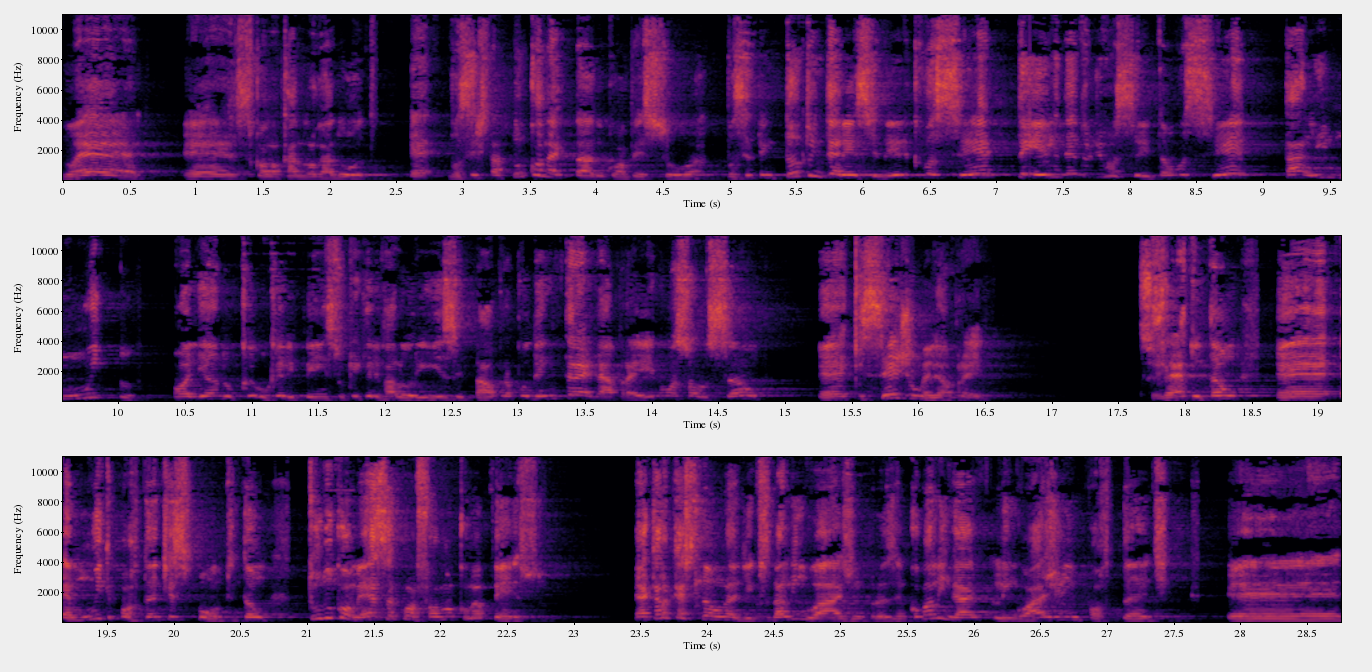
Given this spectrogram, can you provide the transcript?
Não é, é, se colocar no lugar do outro. É você está tão conectado com a pessoa, você tem tanto interesse nele que você tem ele dentro de você. Então você está ali muito olhando o que ele pensa, o que ele valoriza e tal, para poder entregar para ele uma solução é, que seja o melhor para ele. Sim. Certo? Então, é, é muito importante esse ponto. Então, tudo começa com a forma como eu penso. É aquela questão, né, Dix, da linguagem, por exemplo. Como a linguagem é importante. É,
